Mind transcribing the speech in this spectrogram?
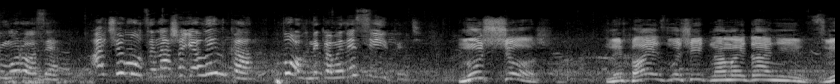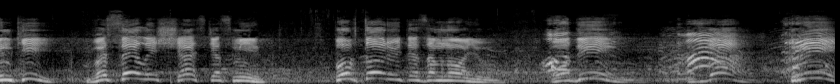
бабусю морозе. А чому це наша ялинка вогниками не світить? Ну що ж, нехай звучить на майдані дзвінки, веселий щастя сміх. Повторюйте за мною. Один, Два, два, три,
